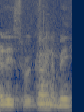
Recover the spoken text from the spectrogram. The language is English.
ready as we're going to be.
